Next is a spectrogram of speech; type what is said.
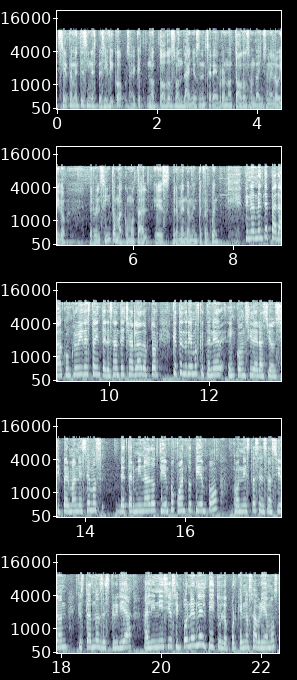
ciertamente sin específico, o sea, que no todos son daños en el cerebro, no todos son daños en el oído, pero el síntoma como tal es tremendamente frecuente. Finalmente, para concluir esta interesante charla, doctor, ¿qué tendríamos que tener en consideración si permanecemos determinado tiempo, cuánto tiempo con esta sensación que usted nos describía al inicio, sin ponerle el título, porque no sabríamos,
